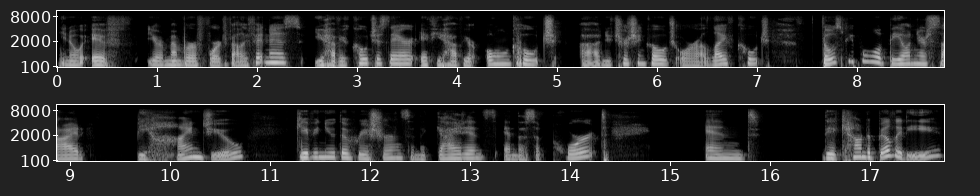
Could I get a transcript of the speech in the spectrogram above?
You know, if you're a member of Forge Valley Fitness, you have your coaches there. If you have your own coach, a nutrition coach, or a life coach, those people will be on your side behind you, giving you the reassurance and the guidance and the support and the accountability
